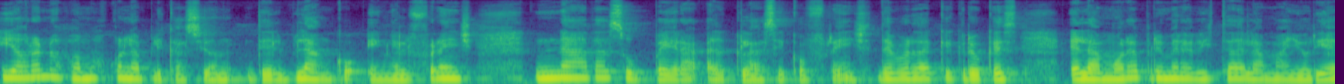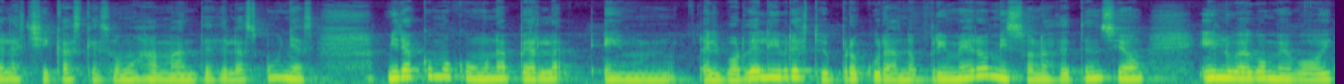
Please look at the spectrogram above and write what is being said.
y ahora nos vamos con la aplicación del blanco en el French. Nada supera al clásico French. De verdad que creo que es el amor a primera vista de la mayoría de las chicas que somos amantes de las uñas. Mira cómo con una perla en el borde libre estoy procurando primero mis zonas de tensión y luego me voy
